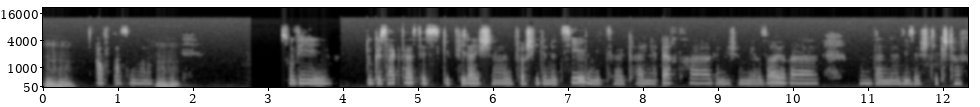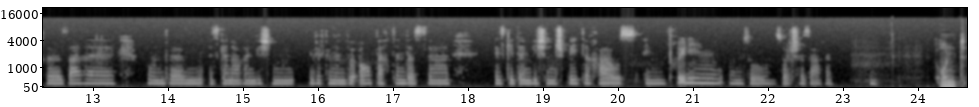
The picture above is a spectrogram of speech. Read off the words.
mhm. aufpassen. Voilà. Mhm. So wie du gesagt hast, es gibt vielleicht äh, verschiedene Ziele mit äh, kleiner Ertrag, ein bisschen mehr Säure und dann äh, diese Stickstoffsache und ähm, es kann auch ein bisschen, wir können beobachten, dass äh, es geht ein bisschen später raus im Frühling und so solche Sachen. Und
